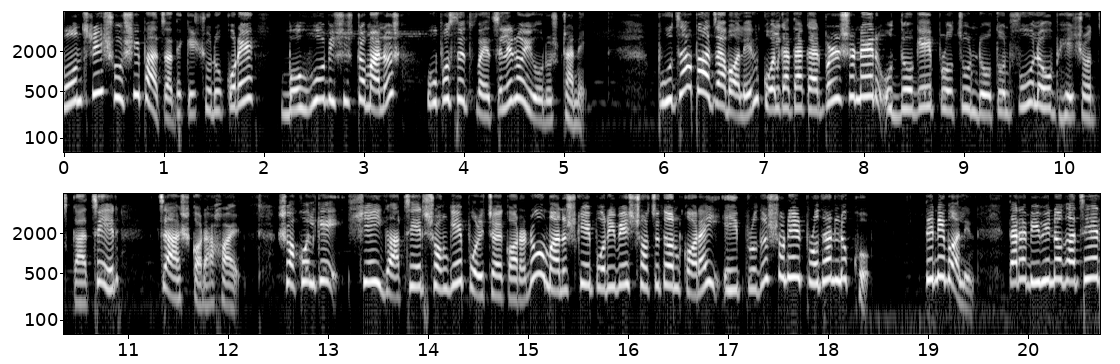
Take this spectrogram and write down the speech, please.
মন্ত্রী শশী পাচা থেকে শুরু করে বহু বিশিষ্ট মানুষ উপস্থিত হয়েছিলেন ওই অনুষ্ঠানে। পূজা পাজা বলেন, কলকাতা কর্পোরেশনের উদ্যোগে প্রচুর নতুন ফুল ও ভেষজ গাছের চাষ করা হয়। সকলকে সেই গাছের সঙ্গে পরিচয় করানো ও মানুষকে পরিবেশ সচেতন করাই এই প্রদর্শনীর প্রধান লক্ষ্য। তিনি বলেন, তারা বিভিন্ন গাছের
